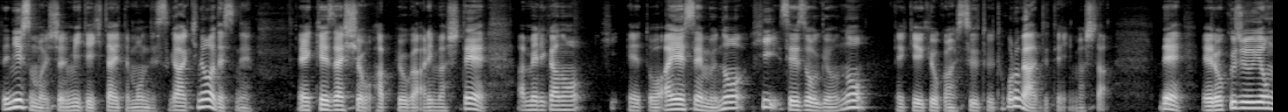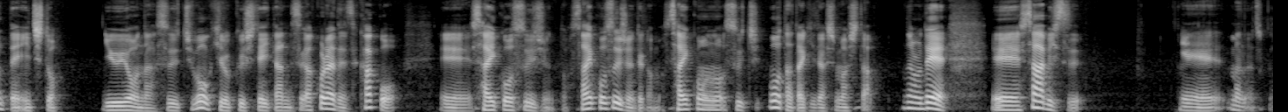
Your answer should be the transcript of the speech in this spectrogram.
で、ニュースも一緒に見ていきたいと思うんですが、昨日はですね、え経済指標発表がありまして、アメリカの、えーと、ISM の非製造業の景況感指数というところが出ていました。で、64.1というような数値を記録していたんですが、これはですね、過去、えー、最高水準と、最高水準というか、最高の数値を叩き出しました。なので、えー、サービス、えー、まあ、なんですか、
